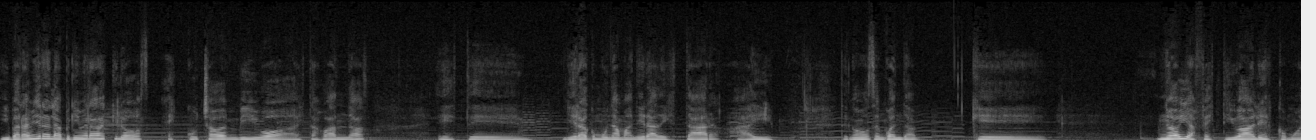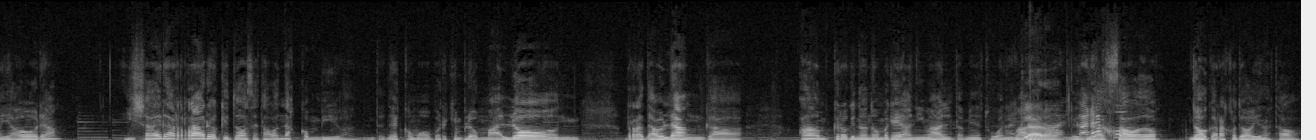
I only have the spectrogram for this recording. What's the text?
y para mí era la primera vez que los escuchaba en vivo a estas bandas, este, y era como una manera de estar ahí. Tengamos en cuenta que no había festivales como hay ahora y ya era raro que todas estas bandas convivan, ¿entendés? Como por ejemplo Malón, Rata Blanca, ah, creo que no nombré Animal, también estuvo Animal claro. el día sábado. No, Carajo todavía no estaba.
